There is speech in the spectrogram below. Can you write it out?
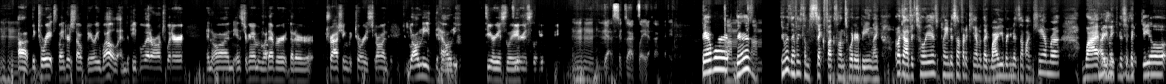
Mhm. uh, Victoria explained herself very well, and the people that are on Twitter and on Instagram and whatever that are trashing Victoria Scone, y'all need help. Seriously. Seriously. Mhm. Yes, exactly. There were Um, there's um, there was definitely some sick fucks on Twitter being like, "Oh my god, Victoria's playing this up for the camera. Like, why are you bringing this up on camera? Why are you like- making this a big deal?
